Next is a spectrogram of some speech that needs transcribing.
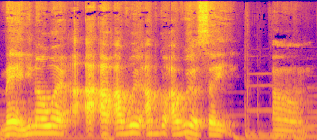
Man, you know what? I, I, I will. I'm go. I will say, um,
